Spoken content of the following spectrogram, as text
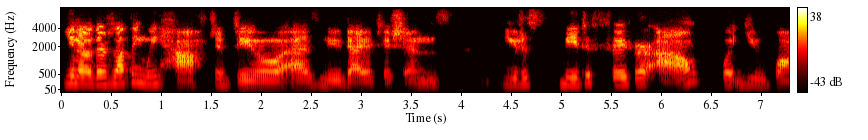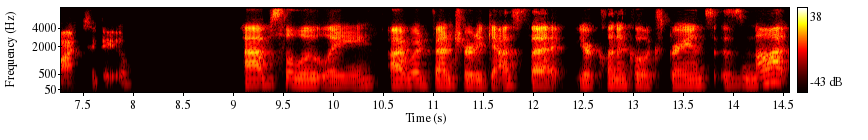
you know, there's nothing we have to do as new dietitians you just need to figure out what you want to do. Absolutely. I would venture to guess that your clinical experience is not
